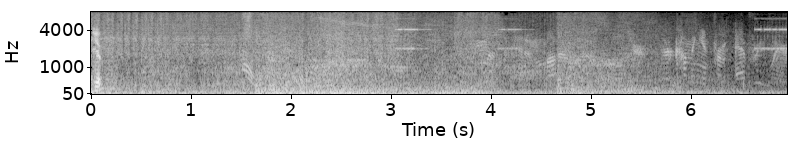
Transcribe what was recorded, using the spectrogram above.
Yep. They're coming in from everywhere.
